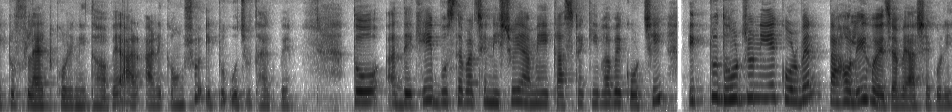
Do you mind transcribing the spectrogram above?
একটু ফ্ল্যাট করে নিতে হবে আর আরেক অংশ একটু উঁচু থাকবে। তো দেখেই বুঝতে পারছেন নিশ্চয়ই আমি এই কাজটা কীভাবে করছি। একটু ধৈর্য নিয়ে করবেন, তাহলেই হয়ে যাবে আশা করি।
